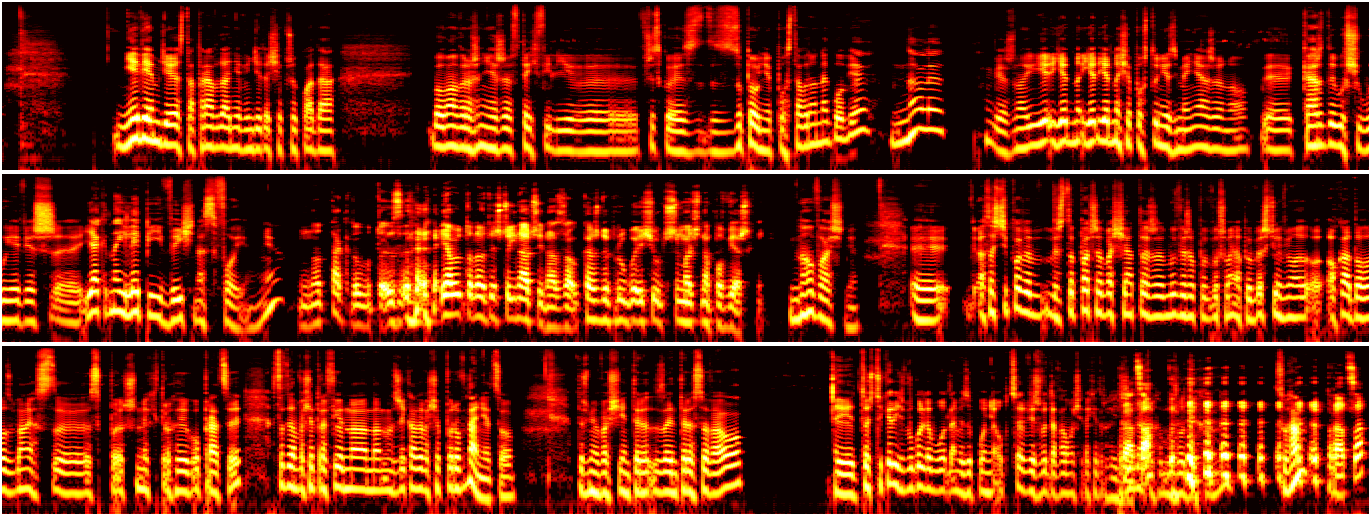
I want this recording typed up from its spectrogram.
Nie wiem, gdzie jest ta prawda, nie wiem, gdzie to się przekłada bo mam wrażenie, że w tej chwili y, wszystko jest zupełnie postawione na głowie, no ale wiesz, no jedno, jedno się po prostu nie zmienia, że no, y, każdy usiłuje, wiesz, y, jak najlepiej wyjść na swoim, nie? No tak, no bo to jest, ja bym to nawet jeszcze inaczej nazwał. Każdy próbuje się utrzymać na powierzchni. No właśnie. Y, a coś ci powiem, wiesz, to patrzę właśnie na to, że mówię, że utrzymaniu na powierzchni, mówimy o, o, o zmianach społecznych, trochę o pracy. Ostatnio właśnie trafiłem na, na, na ciekawe właśnie porównanie, co też mnie właśnie zainteresowało coś, co kiedyś w ogóle było dla mnie zupełnie obce, wiesz, wydawało mi się takie trochę Praca? dziwne, trochę może. Słucham? Praca?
